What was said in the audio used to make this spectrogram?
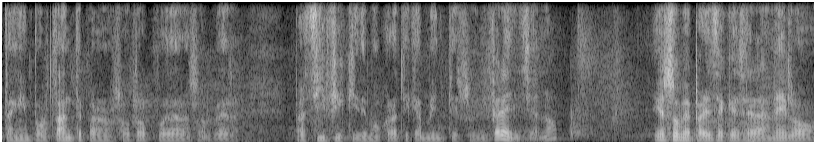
tan importante para nosotros pueda resolver pacífica y democráticamente su diferencia. ¿no? Eso me parece que es el anhelo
